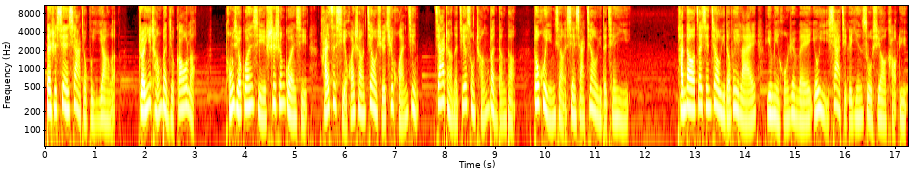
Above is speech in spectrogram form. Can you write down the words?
但是线下就不一样了，转移成本就高了。同学关系、师生关系、孩子喜欢上教学区环境、家长的接送成本等等，都会影响线下教育的迁移。谈到在线教育的未来，俞敏洪认为有以下几个因素需要考虑。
